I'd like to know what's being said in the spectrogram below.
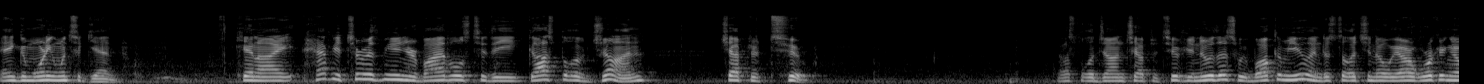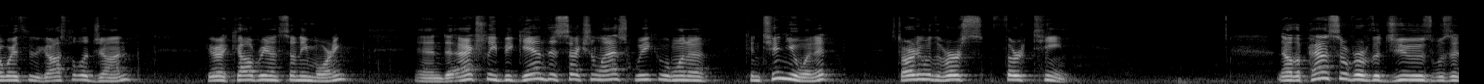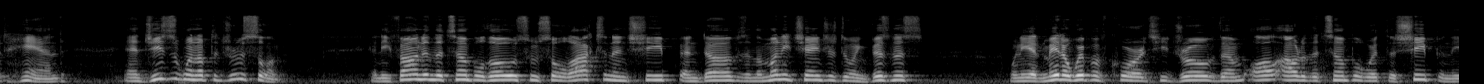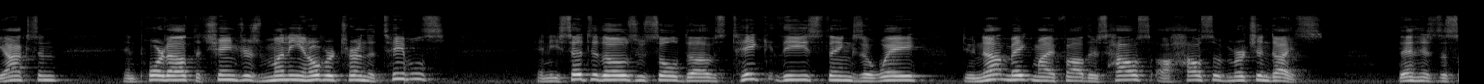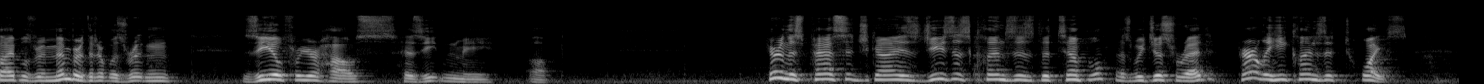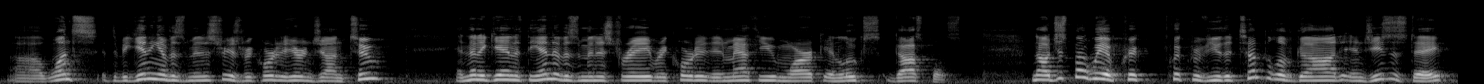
And good morning once again. Can I have you turn with me in your Bibles to the Gospel of John, chapter 2? Gospel of John, chapter 2. If you're new with us, we welcome you. And just to let you know, we are working our way through the Gospel of John here at Calvary on Sunday morning. And uh, actually began this section last week. We want to continue in it, starting with verse 13. Now, the Passover of the Jews was at hand, and Jesus went up to Jerusalem. And he found in the temple those who sold oxen and sheep and doves and the money changers doing business. When he had made a whip of cords, he drove them all out of the temple with the sheep and the oxen, and poured out the changers' money and overturned the tables. And he said to those who sold doves, Take these things away. Do not make my father's house a house of merchandise. Then his disciples remembered that it was written, Zeal for your house has eaten me up. Here in this passage, guys, Jesus cleanses the temple, as we just read. Apparently, he cleansed it twice. Uh, once at the beginning of his ministry, is recorded here in John 2, and then again at the end of his ministry, recorded in Matthew, Mark, and Luke's Gospels. Now, just by way of quick, quick review, the temple of God in Jesus' day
